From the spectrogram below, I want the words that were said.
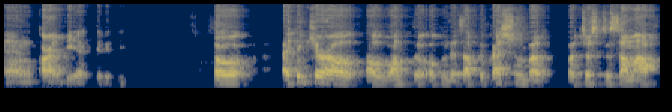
and R&D activity. So I think here I'll I'll want to open this up to question, but but just to sum up,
